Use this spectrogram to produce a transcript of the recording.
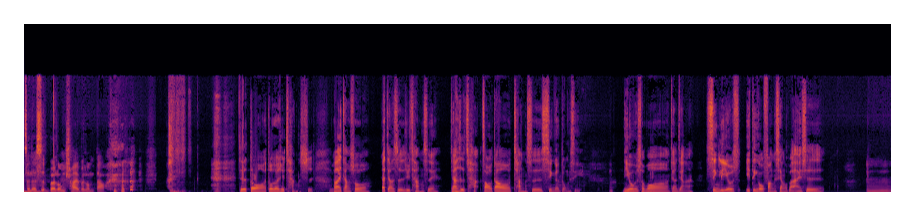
真的是嗯 balloon try balloon 到，就是多多多去尝试，嗯然后还讲说要怎样子去尝试，诶，怎样子尝找到尝试新的东西。嗯你有什么这样讲啊？心里有一定有方向吧？还是嗯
